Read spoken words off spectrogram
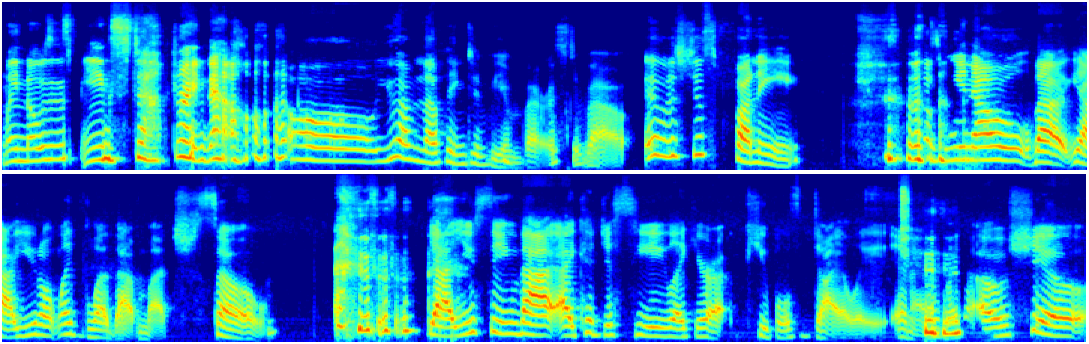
my nose is being stabbed right now. oh, you have nothing to be embarrassed about. It was just funny. Because we know that, yeah, you don't like blood that much. So, yeah, you seeing that, I could just see like your pupils dilate. And I was like, oh, shoot.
